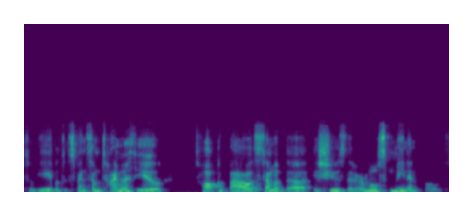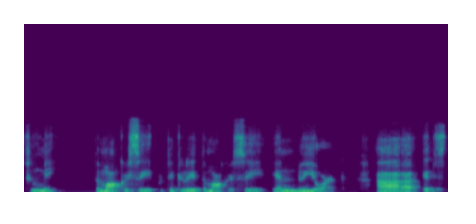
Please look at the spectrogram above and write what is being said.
to be able to spend some time with you, talk about some of the issues that are most meaningful to me democracy, particularly democracy in New York. Uh, it's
